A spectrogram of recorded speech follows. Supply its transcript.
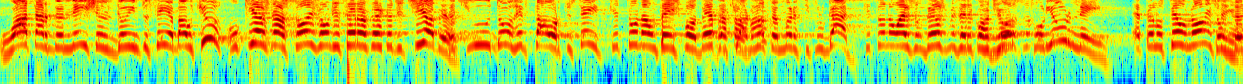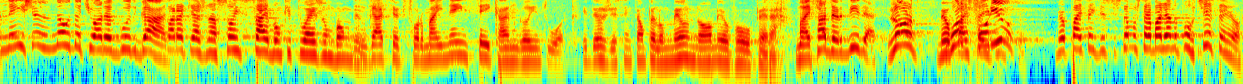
What are the nations going to say about you? O que as nações vão dizer acerca de ti, ó Deus? That you don't have power to save. Que tu não tens poder para That you are salvar? not a merciful God. Que tu não és um Deus misericordioso? Work for your name. É pelo teu nome, So the Senhor. nations know that you are a good God. Para que as nações saibam que tu és um bom Deus. And God said, For my name's sake, I'm going to work. E Deus disse: então, pelo meu nome eu vou operar. My father did that. Lord, Meu pai fez you. isso. Meu pai fez isso. Estamos trabalhando por ti, Senhor.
